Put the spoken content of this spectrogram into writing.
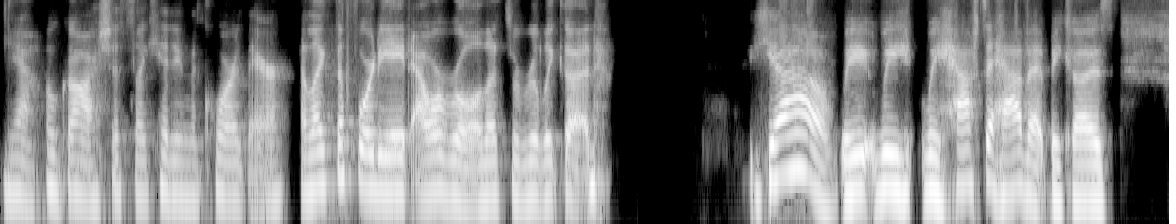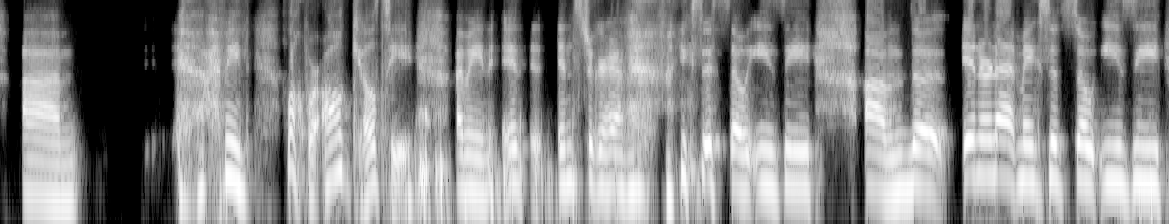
Yeah. Oh gosh, it's like hitting the core there. I like the 48 hour rule. That's really good. Yeah, we we we have to have it because um I mean, look, we're all guilty. I mean, it, Instagram makes it so easy. Um, the internet makes it so easy.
